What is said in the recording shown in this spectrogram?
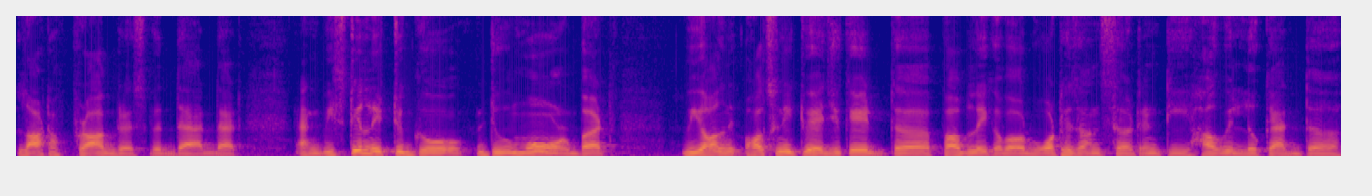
lot of progress with that, that and we still need to go do more, but we all also need to educate the public about what is uncertainty, how we look at the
